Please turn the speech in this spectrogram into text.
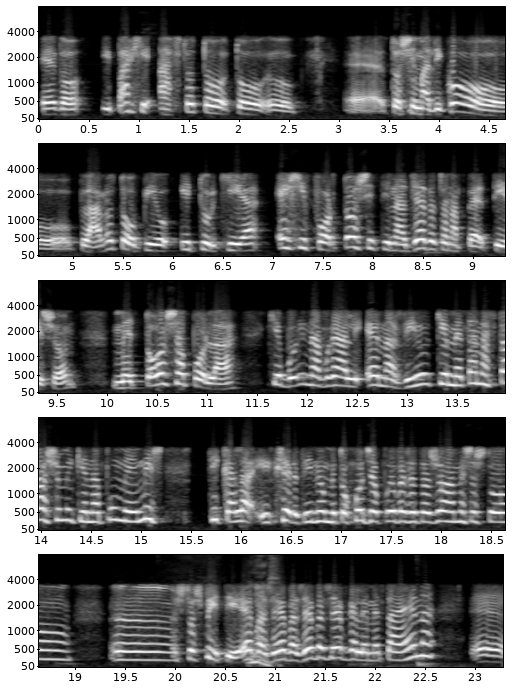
Εδώ υπάρχει αυτό το, το, ε, το σημαντικό πλάνο το οποίο η Τουρκία έχει φορτώσει την ατζέντα των απαιτήσεων με τόσα πολλά και μπορεί να βγάλει ένα-δύο και μετά να φτάσουμε και να πούμε εμείς τι καλά, ε, ξέρετε είναι με το Χότζα που έβαζε τα ζώα μέσα στο, ε, στο σπίτι. Έβαζε, έβαζε, έβαζε, έβγαλε μετά ένα, ε,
